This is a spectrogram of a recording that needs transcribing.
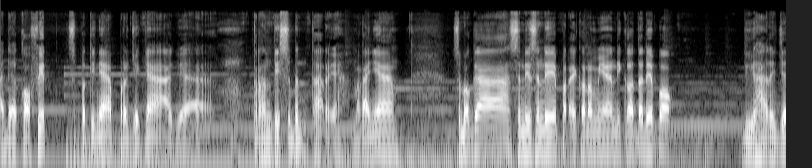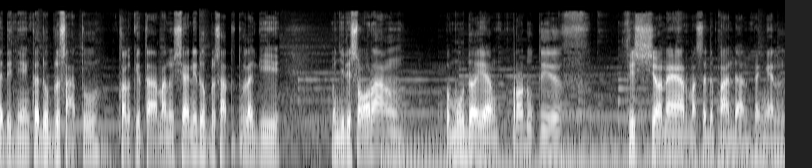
ada COVID, sepertinya proyeknya agak terhenti sebentar ya. Makanya semoga sendi-sendi perekonomian di Kota Depok di hari jadinya yang ke-21, kalau kita manusia ini 21 itu lagi menjadi seorang pemuda yang produktif, visioner masa depan dan pengen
